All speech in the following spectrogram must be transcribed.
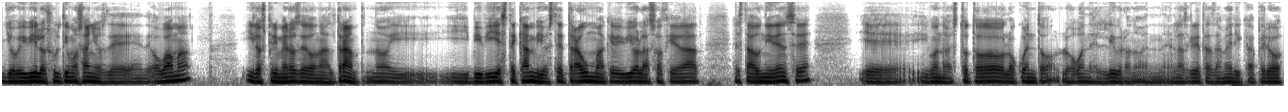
yo viví los últimos años de, Obama y los primeros de Donald Trump, ¿no? y, viví este cambio, este trauma que vivió la sociedad estadounidense eh, y bueno, esto todo lo cuento luego en el libro, ¿no? en, las grietas de América. Pero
